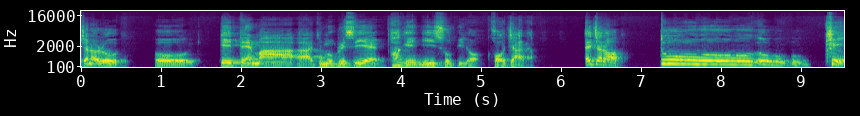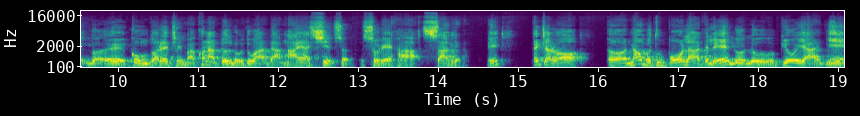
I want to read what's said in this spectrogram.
ကျွန်တော်တို့ဟို အေတန်မှာဒီမိုကရေစီရဲ့ဖခင်ကြီးဆိုပြီးတော့ခေါ်ကြတာအဲ့ကြတော့သူခေကုံသွားတဲ့အချိန်မှာခုနပြောသလိုသူကဒါ908ဆိုတဲ့ဟာစခဲ့တာလေအဲ့ကြတော့အော်နောက်မသူပေါ်လာတယ်လေလို့လို့ပြောရရင်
